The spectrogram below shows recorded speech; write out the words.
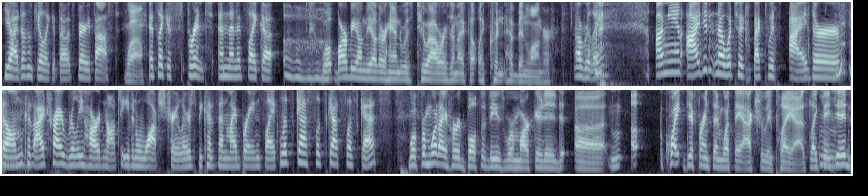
Yeah, it doesn't feel like it though. It's very fast. Wow. It's like a sprint and then it's like a Well, Barbie, on the other hand, was two hours, and I felt like couldn't have been longer. Oh, really? I mean, I didn't know what to expect with either film because I try really hard not to even watch trailers because then my brain's like, let's guess, let's guess, let's guess. Well, from what I heard, both of these were marketed uh, m- uh, quite different than what they actually play as. Like they did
